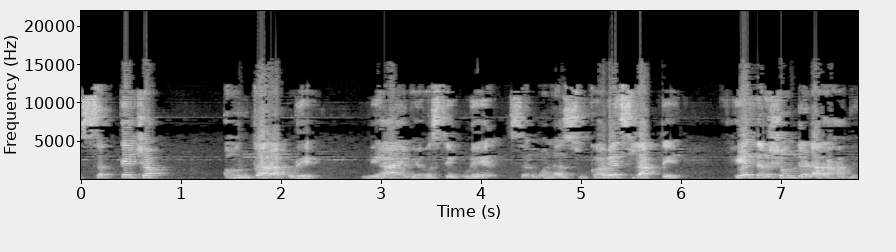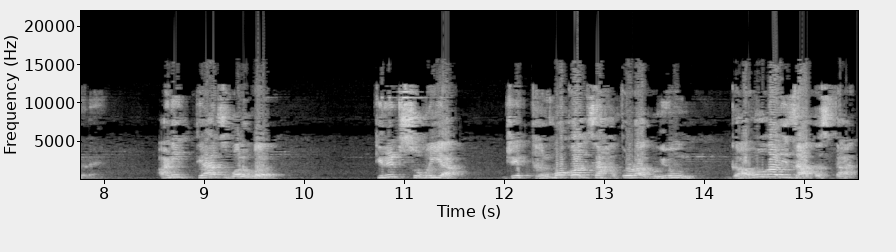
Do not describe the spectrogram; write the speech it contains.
सत्तेच्या अहंकारापुढे न्याय व्यवस्थेपुढे सर्वांना झुकावेच लागते हे दर्शवून देणारा हा निर्णय. आणि त्याचबरोबर किरीट सोमय्या जे थर्मोकॉलचा हातोडा घेऊन गावोगावी जात असतात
